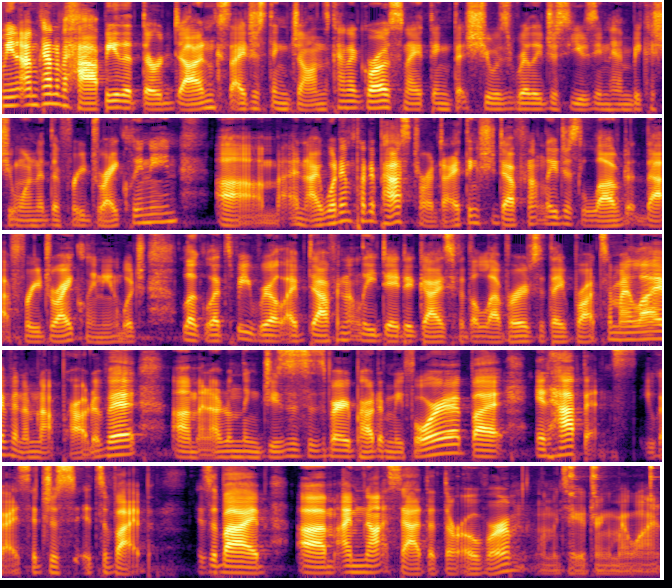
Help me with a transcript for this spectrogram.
Mean, I'm kind of happy that they're done because I just think John's kind of gross, and I think that she was really just using him because she wanted the free dry cleaning. Um, and I wouldn't put it past her. I think she definitely just loved that free dry cleaning. Which, look, let's be real. I've definitely dated guys for the leverage that they brought to my life, and I'm not proud of it. Um, and I don't think Jesus is very proud of me for it, but it happens, you guys. It just it's a vibe. It's a vibe. Um, I'm not sad that they're over. Let me take a drink of my wine.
